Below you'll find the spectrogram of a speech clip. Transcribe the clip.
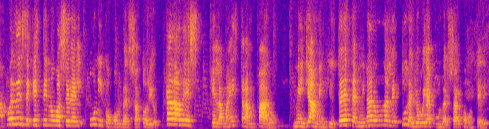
acuérdense que este no va a ser el único conversatorio. Cada vez que la maestra Amparo me llamen, que ustedes terminaron una lectura, yo voy a conversar con ustedes.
